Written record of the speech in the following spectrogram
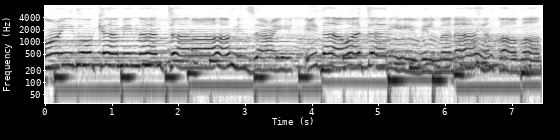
أعيذك من أن ترى من زعي إذا وتري بالمنى ينقبض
